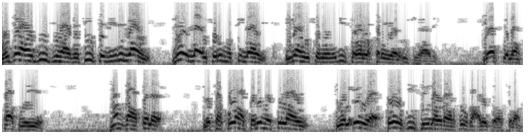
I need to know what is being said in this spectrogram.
Wajaahaduu jihaaday fii sabiilillaahi liilaahi kelimatillaahi ilaahay kelimadiisa oo la koryeela u jihaaday. Yaasilan saas weeye. Man qaatala litakuuna kalimatullaahi hiyo alculya fahuwa fii sabiilillahi dhaha rasuulka alayh salatu wasalaam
